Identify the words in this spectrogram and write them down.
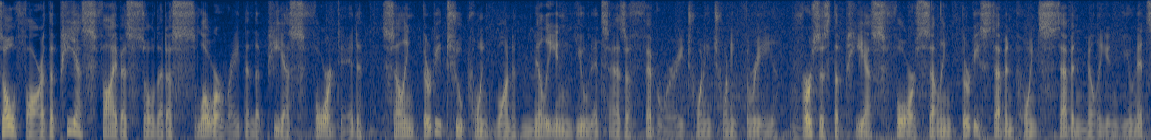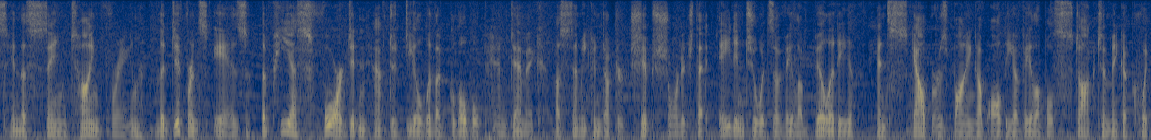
So far, the PS5 has sold at a slower rate than the PS4 did, selling 32.1 million units as of February 2023, versus the PS4 selling 37.7 million units in the same time frame. The difference is, the PS4 didn't have to deal with a global pandemic, a semiconductor chip shortage that ate into its availability, and scalpers buying up all the available stock to make a quick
